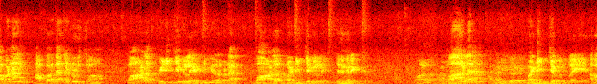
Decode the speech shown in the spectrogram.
அப்ப நாங்க அப்பதான் கண்டுபிடிச்சோம். வாழ பிடிக்கவில்லை அப்படிங்கிறத விட வாழ படிக்கவில்லை. எது கரெக்ட் வாழ படிக்கவில்லை. அப்ப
